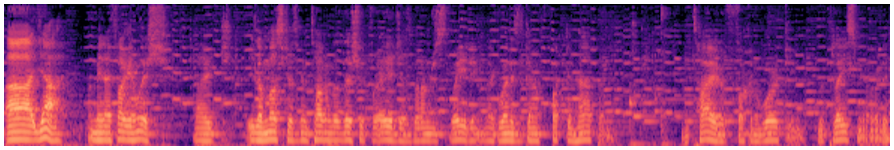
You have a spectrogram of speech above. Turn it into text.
Uh, yeah. I mean, I fucking wish. Like, Elon Musk has been talking about this shit for ages, but I'm just waiting. Like, when is it gonna fucking happen? I'm tired of fucking working. Replace me already.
